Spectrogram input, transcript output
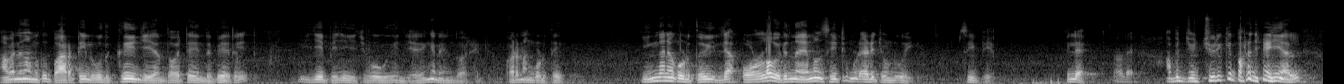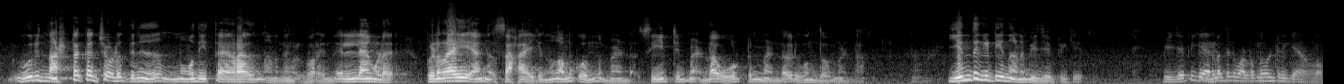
അവനെ നമുക്ക് പാർട്ടിയിൽ ഒതുക്കുകയും ചെയ്യാം. തോറ്റതിന്റെ പേരിൽ ബി ജെ പി ജയിച്ചു പോവുകയും ചെയ്യാം. എങ്ങനെയും തോരേണ്ടി ഒരെണ്ണം കൊടുത്തേക്ക് ഇങ്ങനെ കൊടുത്തു ഇല്ല. ഉള്ള ഒരു നിയമം സീറ്റും കൂടെ അടിച്ചുകൊണ്ട് പോയി സി പി എം. ഇല്ലേ? അതെ. അപ്പം ചുരുക്കി പറഞ്ഞു കഴിഞ്ഞാൽ ഒരു നഷ്ടക്കച്ചവടത്തിന് മോദി തയ്യാറാകുന്നതാണ് നിങ്ങൾ പറയുന്നത്. എല്ലാം കൂടെ പിണറായി അങ്ങ് സഹായിക്കുന്നു. നമുക്കൊന്നും വേണ്ട. സീറ്റും വേണ്ട വോട്ടും വേണ്ട ഒരു കുന്തവും വേണ്ട. എന്ത് കിട്ടിയെന്നാണ് ബി ജെ പിക്ക്? ബി ജെ പി കേരളത്തിൽ വളർന്നുകൊണ്ടിരിക്കുകയാണല്ലോ.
